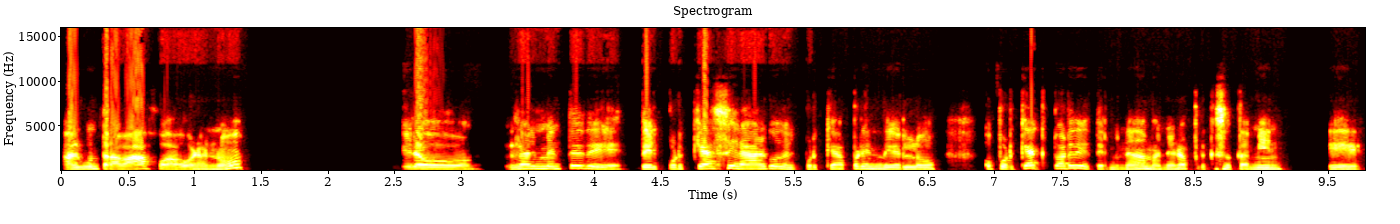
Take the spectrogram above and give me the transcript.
algún trabajo ahora, ¿no? Pero realmente de, del por qué hacer algo, del por qué aprenderlo o por qué actuar de determinada manera, porque eso también, eh,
